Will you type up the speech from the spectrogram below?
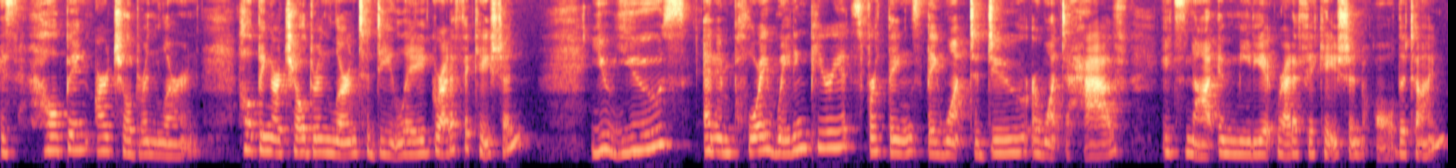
is helping our children learn, helping our children learn to delay gratification. You use and employ waiting periods for things they want to do or want to have. It's not immediate gratification all the time.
